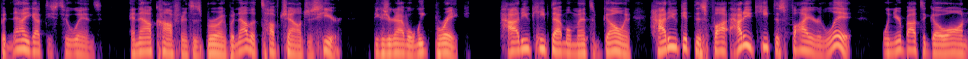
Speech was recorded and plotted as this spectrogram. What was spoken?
But now you got these two wins, and now confidence is brewing. But now the tough challenge is here because you're gonna have a week break. How do you keep that momentum going? How do you get this fire? How do you keep this fire lit when you're about to go on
